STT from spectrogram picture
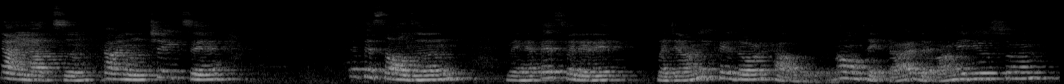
Yan yattın, karnını çektin. Nefes aldın ve nefes vererek bacağını yukarı doğru kaldırdın. 10 tekrar devam ediyorsun.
